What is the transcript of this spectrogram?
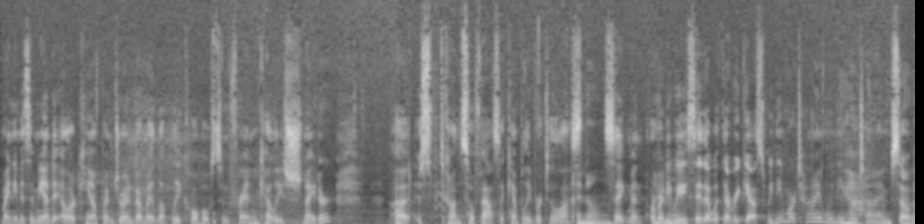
My name is Amanda Ellerkamp. I'm joined by my lovely co host and friend, Kelly Schneider. Uh, it's gone so fast. I can't believe we're to the last I know. segment I already. know. We say that with every guest. We need more time. We need more Yeah, time. So we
